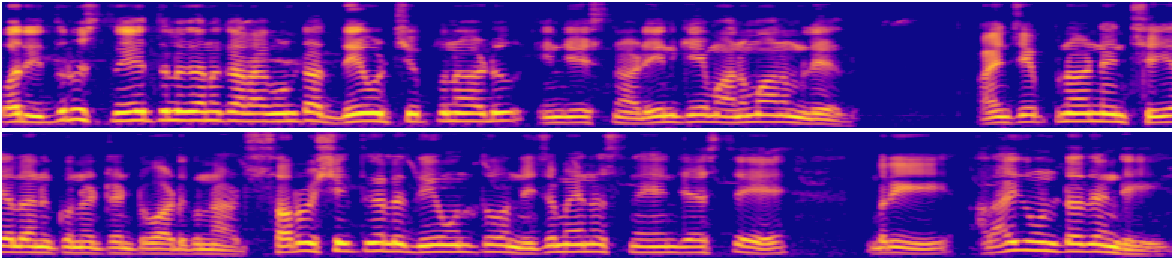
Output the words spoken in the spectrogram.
వారిద్దరు స్నేహితులు కనుక అలాగుంటే దేవుడు చెప్పినాడు ఏం చేసినాడు ఈయనకేం అనుమానం లేదు. ఆయన చెప్పినాడు నేను చేయాలనుకున్నటువంటి వాడుకున్నాడు సర్వశక్తి గల దేవునితో నిజమైన స్నేహం చేస్తే మరి అలాగే ఉంటుందండి.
